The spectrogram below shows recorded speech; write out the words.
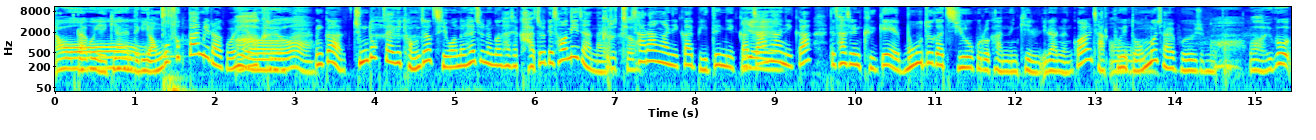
라고 얘기하는데 이게 영국 속담이라고 해요. 아, 그래요? 그러니까 중독자에게 경제적 지원을 해주는 건 사실 가족의 선이잖아요. 그렇죠. 사랑하니까 믿으니까 예. 짠하니까 근데 사실은 그게 모두가 지옥으로 가는 길이라는 걸 작품이 오. 너무 잘 보여줍니다. 와 이거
